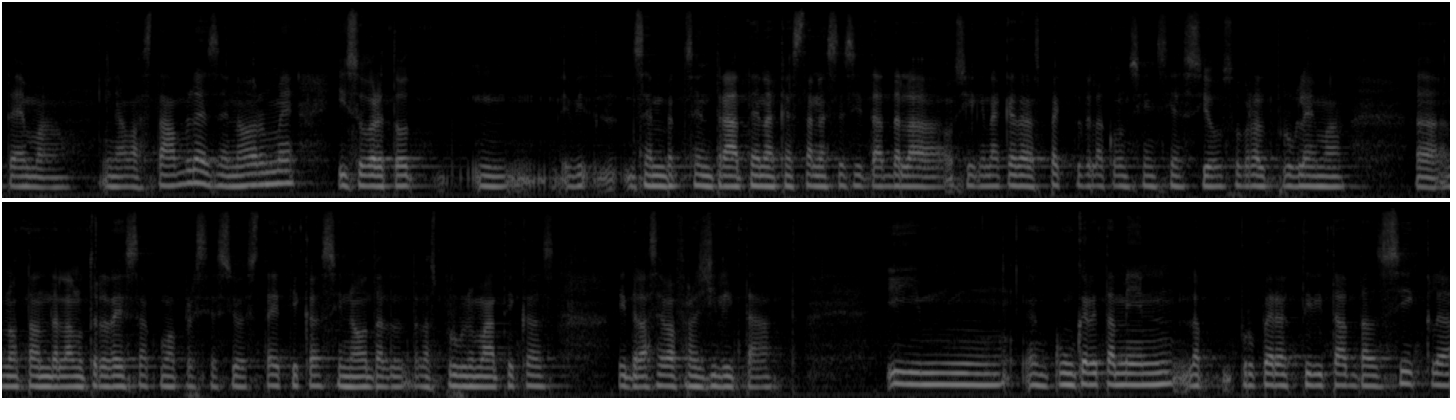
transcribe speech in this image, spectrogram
tema inabastable, és enorme i sobretot mm, centrat en aquesta necessitat, de la, o sigui, en aquest aspecte de la conscienciació sobre el problema eh, no tant de la naturalesa com a apreciació estètica, sinó de, de les problemàtiques i de la seva fragilitat. I mm, concretament la propera activitat del cicle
